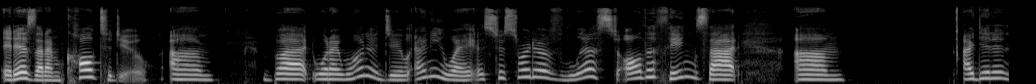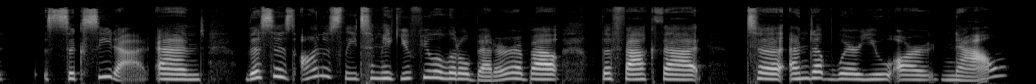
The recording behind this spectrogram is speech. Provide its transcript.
it is that I'm called to do. Um, but what I want to do anyway is to sort of list all the things that um, I didn't succeed at. And this is honestly to make you feel a little better about the fact that to end up where you are now,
